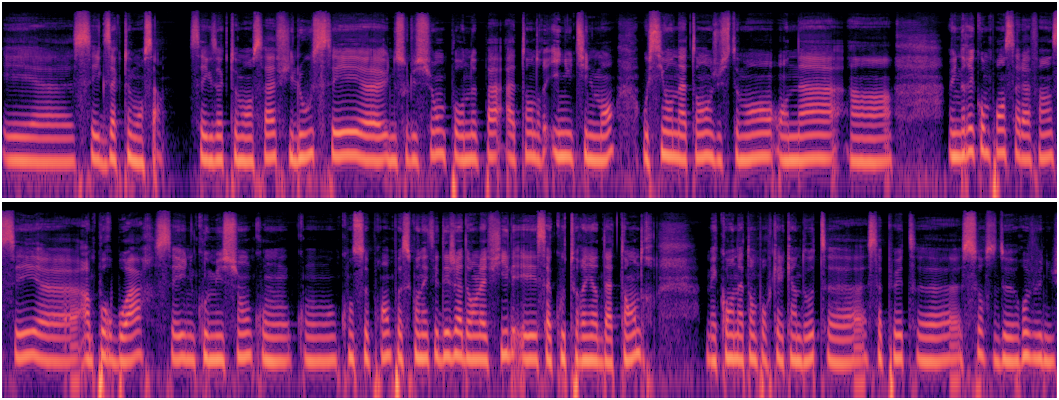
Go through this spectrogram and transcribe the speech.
Et c'est exactement ça. C'est exactement ça. Filou, c'est euh, une solution pour ne pas attendre inutilement. Ou si on attend, justement, on a une récompense à la fin. C'est euh, un pourboire, c'est une commission qu'on se prend parce qu'on était déjà dans la file et ça coûte rien d'attendre. Mais quand on attend pour quelqu'un d'autre, euh, ça peut être source de revenus.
